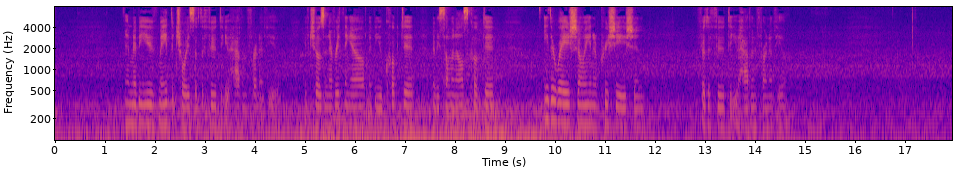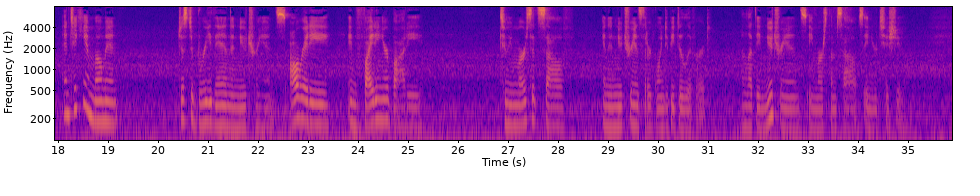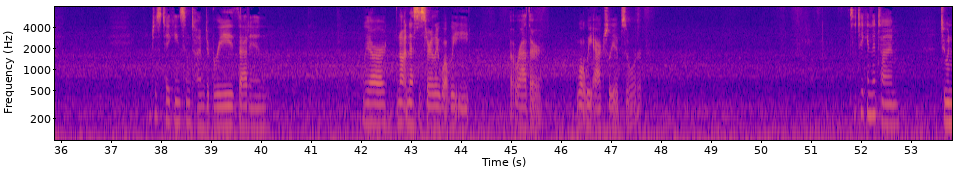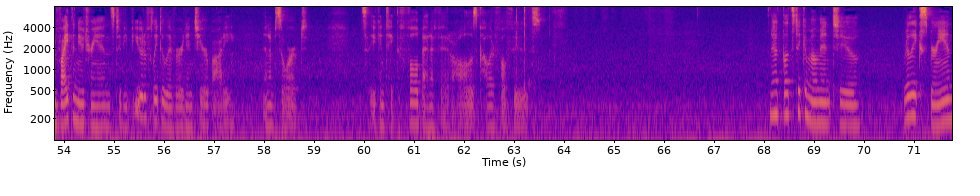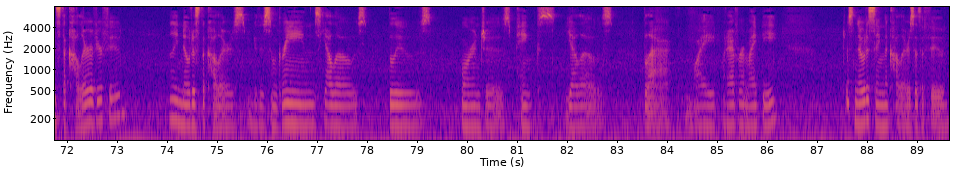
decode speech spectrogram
And maybe you've made the choice of the food that you have in front of you. You've chosen everything out. Maybe you cooked it. Maybe someone else cooked it. Either way, showing an appreciation for the food that you have in front of you. And taking a moment just to breathe in the nutrients, already inviting your body to immerse itself in the nutrients that are going to be delivered and let the nutrients immerse themselves in your tissue. Just taking some time to breathe that in. We are not necessarily what we eat, but rather what we actually absorb. So, taking the time to invite the nutrients to be beautifully delivered into your body and absorbed so that you can take the full benefit of all those colorful foods. Now, let's take a moment to really experience the color of your food. Really notice the colors. Maybe there's some greens, yellows, blues, oranges, pinks, yellows, black, white, whatever it might be. Just noticing the colors of the food.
